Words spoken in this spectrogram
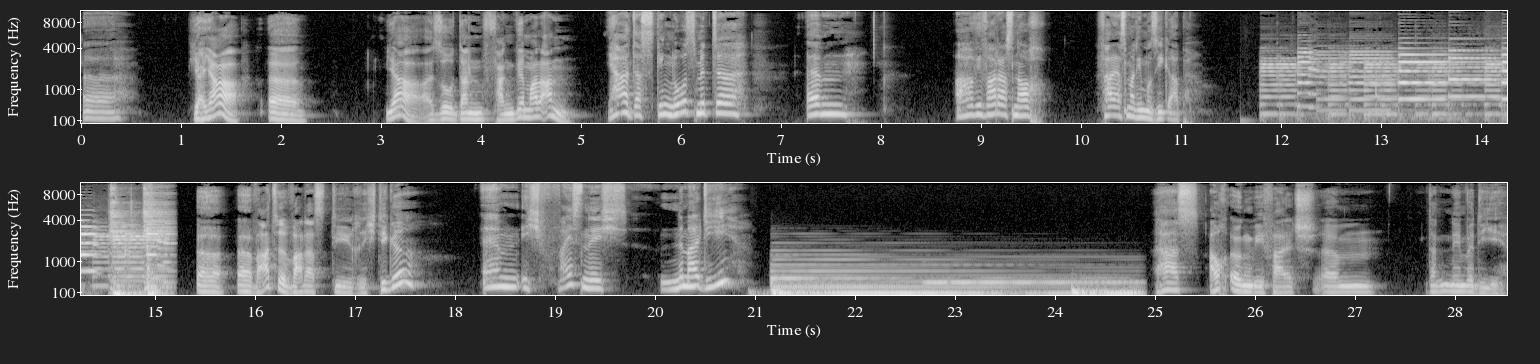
äh. Ja, ja, äh, ja, also dann fangen wir mal an. Ja, das ging los mit, äh, ähm, ah, wie war das noch? Fahr erst mal die Musik ab. Äh, äh, warte, war das die richtige? Ähm, ich weiß nicht. Nimm mal die? Ja, ist auch irgendwie falsch. Ähm, dann nehmen wir die.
